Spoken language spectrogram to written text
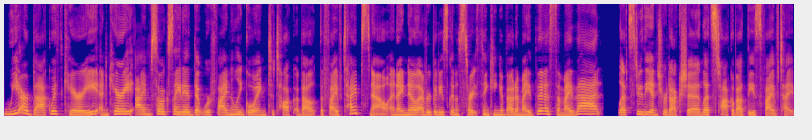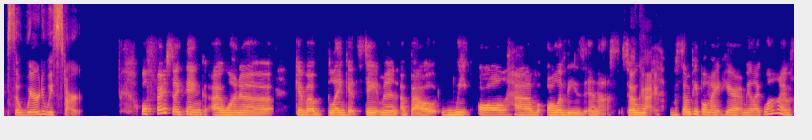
We are back with Carrie. And Carrie, I'm so excited that we're finally going to talk about the five types now. And I know everybody's going to start thinking about, am I this? Am I that? Let's do the introduction. Let's talk about these five types. So, where do we start? Well, first, I think I want to give a blanket statement about we all have all of these in us. So okay. some people might hear it and be like, "Well, I've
